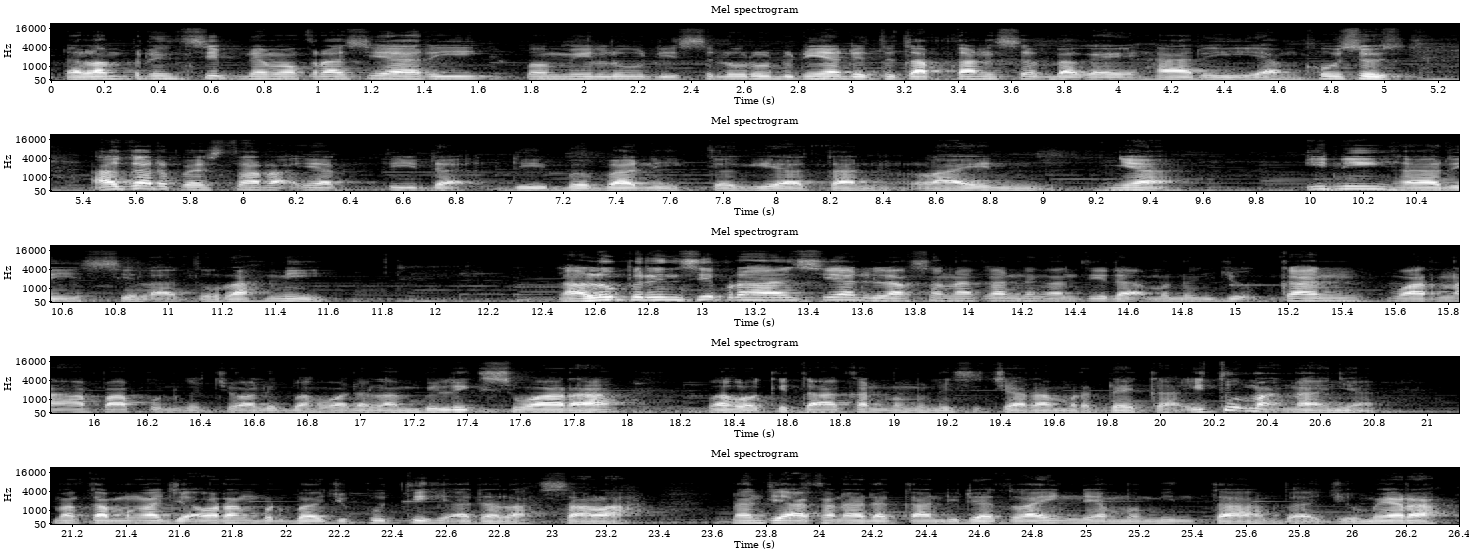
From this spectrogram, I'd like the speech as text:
Dalam prinsip demokrasi hari pemilu di seluruh dunia ditetapkan sebagai hari yang khusus agar pesta rakyat tidak dibebani kegiatan lainnya. Ini hari silaturahmi. Lalu prinsip rahasia dilaksanakan dengan tidak menunjukkan warna apa pun kecuali bahwa dalam bilik suara bahwa kita akan memilih secara merdeka. Itu maknanya. Maka mengajak orang berbaju putih adalah salah. Nanti akan ada kandidat lain yang meminta baju merah.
